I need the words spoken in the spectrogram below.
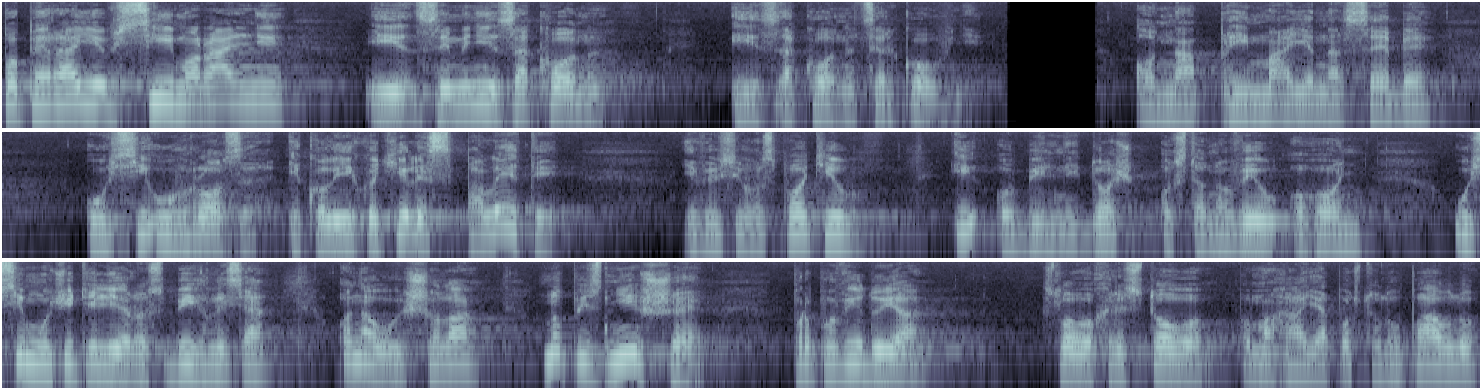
попирає всі моральні і земні закони і закони церковні. Вона приймає на себе усі угрози. І коли їх хотіли спалити, явився Господів, і обільний дощ остановив огонь. Усі мучителі розбіглися, вона уйшла, но пізніше проповідує Слово Христово, помагає апостолу Павлу,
